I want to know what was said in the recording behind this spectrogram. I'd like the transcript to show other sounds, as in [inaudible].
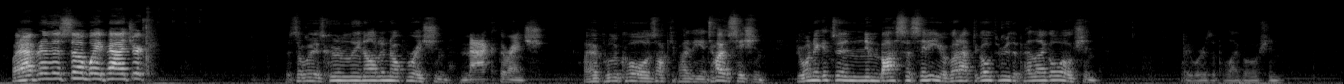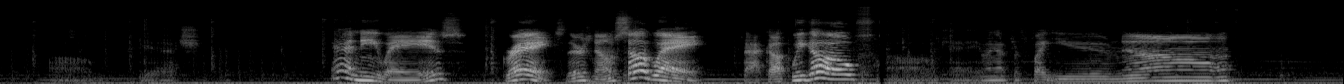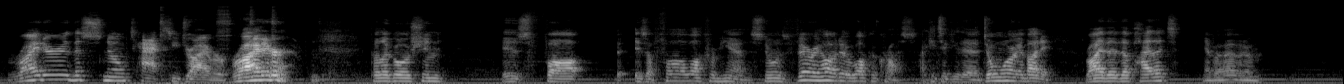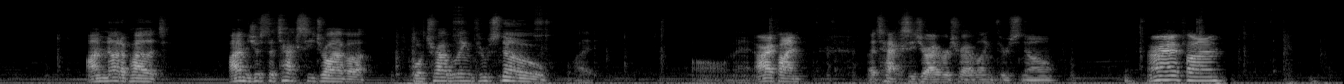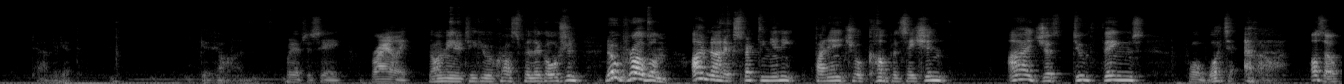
What happened to the subway, Patrick? The subway is currently not in operation. Mac the wrench. I heard Poluco has occupied the entire station. If you want to get to Nimbasa City, you're going to have to go through the Pelago Ocean. Wait, where's the Pelago Ocean? Um, oh, gosh. Anyways. Great. There's no subway. Back up we go. Okay, am I gonna have to fight you? No. Ryder the snow taxi driver. Ryder! [laughs] Ocean is far is a far walk from here. The snow is very hard to walk across. I can take you there. Don't worry about it. Ryder the pilot? Never heard of him. I'm not a pilot. I'm just a taxi driver for traveling through snow. What? Oh man. Alright, fine. A taxi driver traveling through snow. Alright, fine. Time to get get gone. You have to say? Riley, you want me to take you across the Pacific Ocean? No problem! I'm not expecting any financial compensation. I just do things for whatever. Also,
